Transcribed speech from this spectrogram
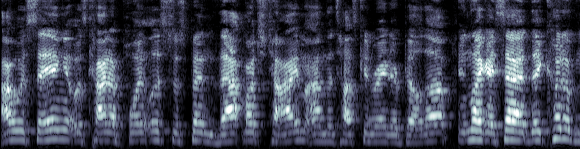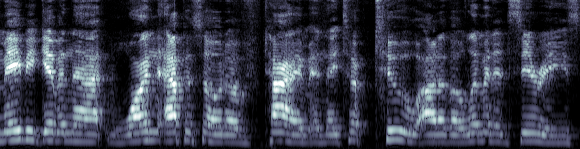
I was saying it was kind of pointless to spend that much time on the Tusken Raider buildup. And like I said, they could have maybe given that one episode of time and they took two out of a limited series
